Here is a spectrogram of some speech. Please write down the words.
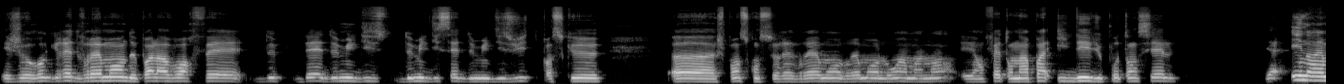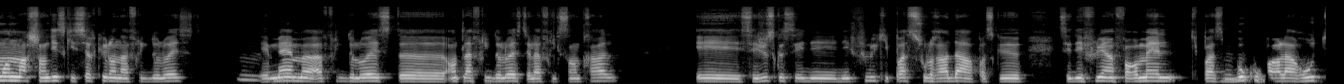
Et je regrette vraiment de ne pas l'avoir fait de- dès 2010, 2017-2018 parce que euh, je pense qu'on serait vraiment, vraiment loin maintenant. Et en fait, on n'a pas idée du potentiel. Il y a énormément de marchandises qui circulent en Afrique de l'Ouest Mhm. et même euh, Afrique de l'Ouest, euh, entre l'Afrique de l'Ouest et l'Afrique centrale. Et c'est juste que c'est des, des flux qui passent sous le radar parce que c'est des flux informels qui passent Mhm. beaucoup par la route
